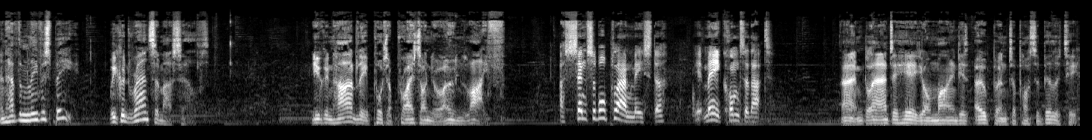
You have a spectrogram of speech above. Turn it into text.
and have them leave us be? We could ransom ourselves. You can hardly put a price on your own life. A sensible plan, Maester. It may come to that. I'm glad to hear your mind is open to possibility.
